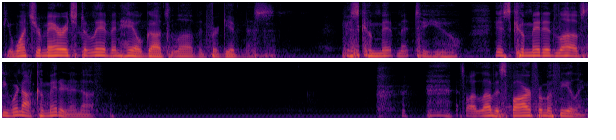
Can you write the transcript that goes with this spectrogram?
If you want your marriage to live, inhale God's love and forgiveness, His commitment to you, His committed love. See, we're not committed enough. That's why love is far from a feeling.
